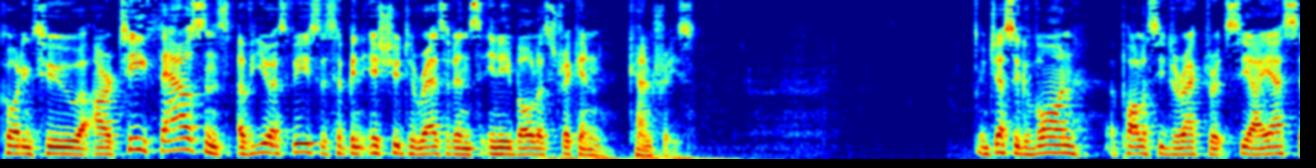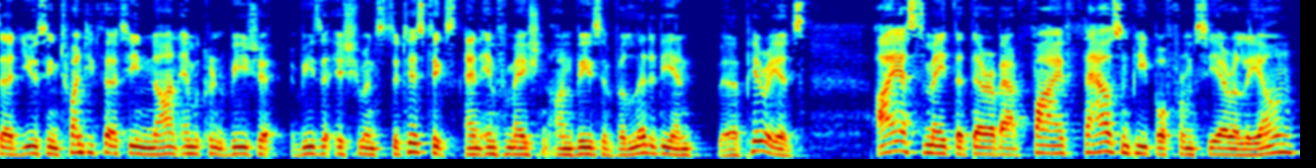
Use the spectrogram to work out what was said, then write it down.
According to RT, thousands of US visas have been issued to residents in Ebola stricken countries. Jessica Vaughan, a policy director at CIS, said using 2013 non-immigrant visa, visa issuance statistics and information on visa validity and uh, periods, I estimate that there are about 5,000 people from Sierra Leone,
